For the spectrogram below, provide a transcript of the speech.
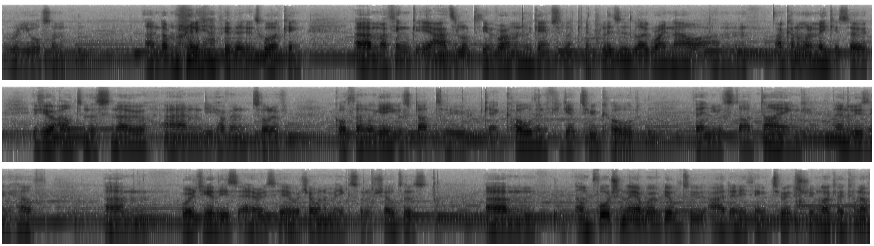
really awesome, and I'm really happy that it's working. Um, I think it adds a lot to the environment of the game. So, like in a blizzard, like right now, um, I kind of want to make it so if you're out in the snow and you haven't sort of got thermal gear, you'll start to get cold, and if you get too cold, then you'll start dying and losing health. Um, whereas you get these areas here, which I want to make sort of shelters. Um, unfortunately, I won't be able to add anything too extreme. Like I kind of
